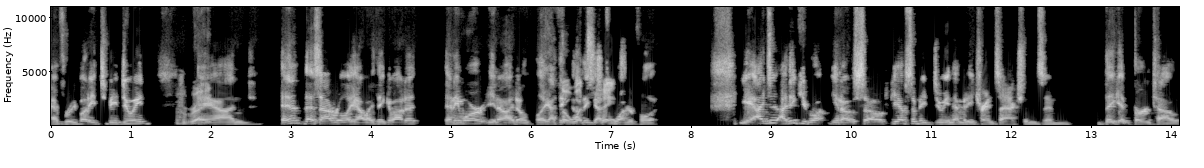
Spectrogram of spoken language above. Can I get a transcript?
everybody to be doing, right. and and that's not really how I think about it anymore. You know, I don't like. I So think I think that's changed? wonderful. Yeah, I just I think you you know so if you have somebody doing that many transactions and they get burnt out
